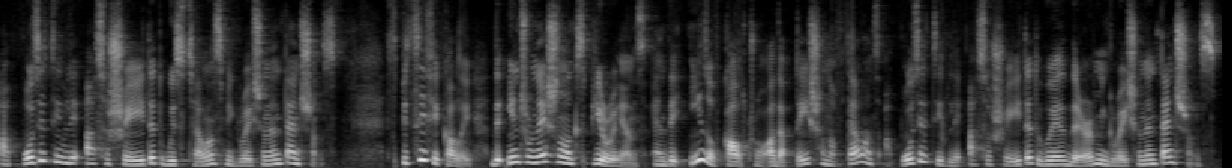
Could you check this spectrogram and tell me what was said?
are positively associated with talent's migration and intentions. Specifically, the international experience and the ease of cultural adaptation of talents are positively associated with their migration intentions.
